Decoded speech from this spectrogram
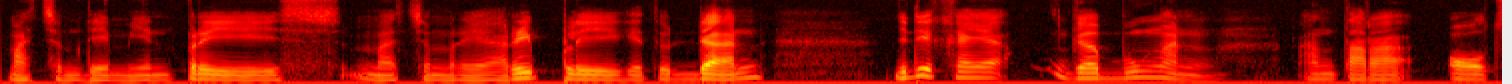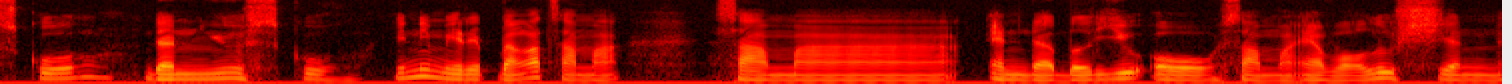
macam Damien Priest, macam Rhea Ripley gitu dan jadi kayak gabungan antara old school dan new school. Ini mirip banget sama sama NWO sama Evolution.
